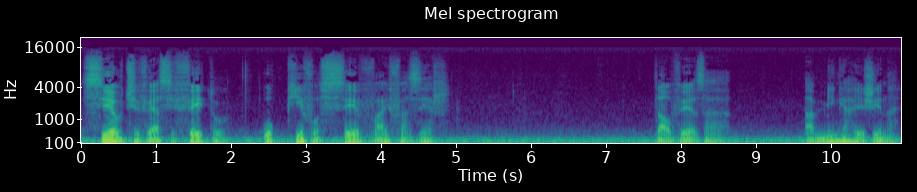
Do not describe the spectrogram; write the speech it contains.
Se eu tivesse feito o que você vai fazer, talvez a, a minha Regina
